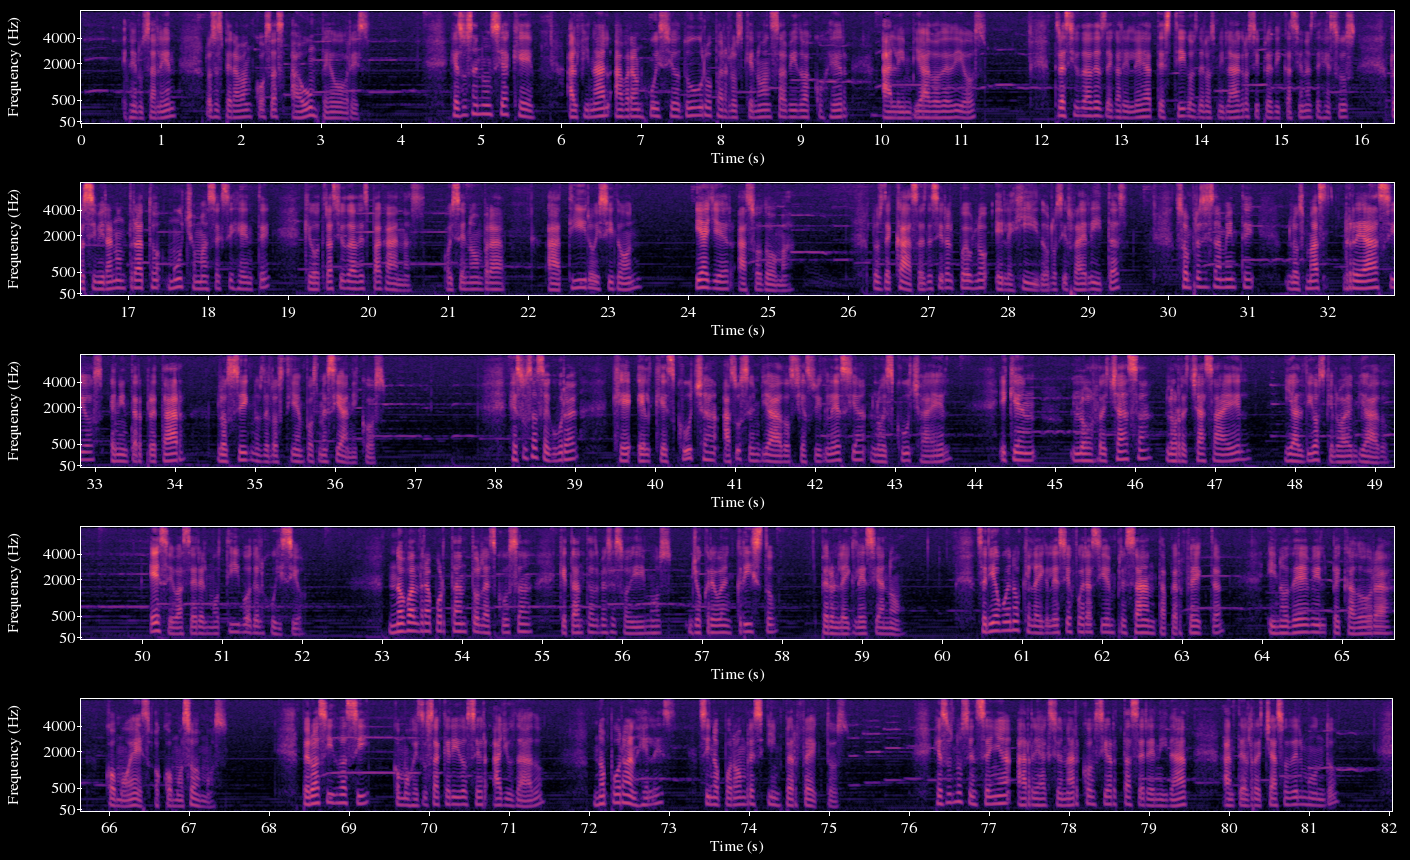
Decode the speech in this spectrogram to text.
en Jerusalén los esperaban cosas aún peores. Jesús anuncia que al final habrá un juicio duro para los que no han sabido acoger al enviado de Dios. Tres ciudades de Galilea, testigos de los milagros y predicaciones de Jesús, recibirán un trato mucho más exigente que otras ciudades paganas. Hoy se nombra a Tiro y Sidón y ayer a Sodoma. Los de casa, es decir, el pueblo elegido, los israelitas, son precisamente los más reacios en interpretar los signos de los tiempos mesiánicos. Jesús asegura que el que escucha a sus enviados y a su iglesia lo escucha a Él, y quien los rechaza, lo rechaza a Él y al Dios que lo ha enviado. Ese va a ser el motivo del juicio. No valdrá por tanto la excusa que tantas veces oímos, yo creo en Cristo, pero en la iglesia no. Sería bueno que la iglesia fuera siempre santa, perfecta, y no débil, pecadora como es o como somos. Pero ha sido así como Jesús ha querido ser ayudado, no por ángeles, sino por hombres imperfectos. Jesús nos enseña a reaccionar con cierta serenidad ante el rechazo del mundo,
